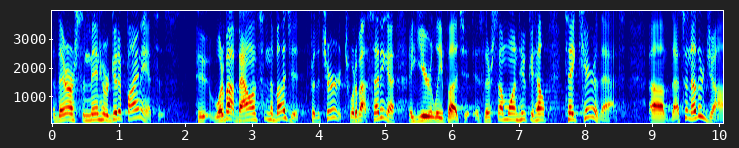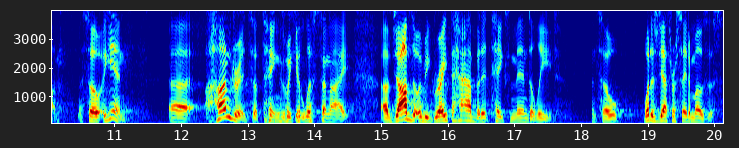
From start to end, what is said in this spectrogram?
There are some men who are good at finances. Who, what about balancing the budget for the church? What about setting a, a yearly budget? Is there someone who could help take care of that? Um, that's another job. So, again, uh, hundreds of things we could list tonight of jobs that would be great to have, but it takes men to lead. And so, what does Jethro say to Moses?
